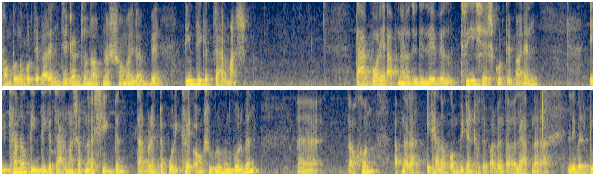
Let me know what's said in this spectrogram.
সম্পন্ন করতে পারেন, যেটার জন্য আপনার সময় লাগবে তিন থেকে চার মাস। তারপরে আপনারা যদি লেভেল থ্রি শেষ করতে পারেন, এখানেও তিন থেকে চার মাস আপনারা শিখবেন, তারপরে একটা পরীক্ষায় অংশগ্রহণ করবেন তখন আপনারা এখানেও কম্পিটেন্ট হতে পারবেন। তাহলে আপনারা লেভেল টু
